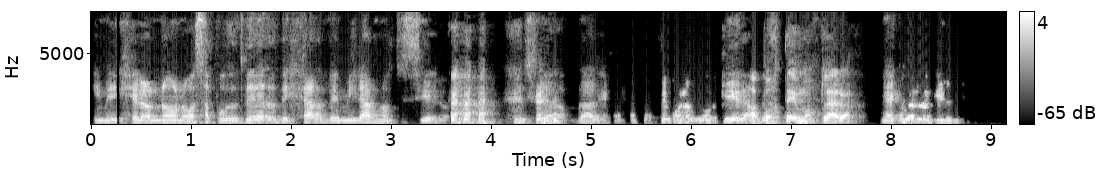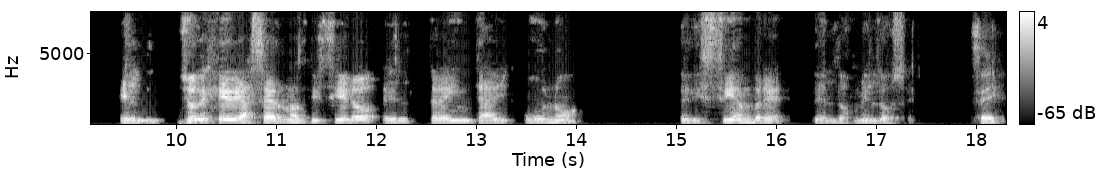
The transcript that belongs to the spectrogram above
y me dijeron, no, no vas a poder dejar de mirar noticiero. Y decía, dale, apostemos lo que vos quieras. Apostemos, claro. Me acuerdo que el, yo dejé de hacer noticiero el 31 de diciembre del 2012. Sí.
